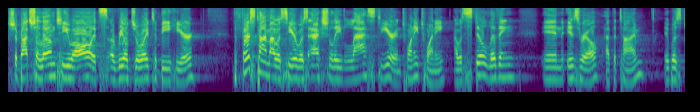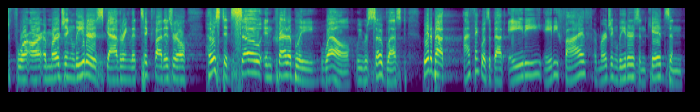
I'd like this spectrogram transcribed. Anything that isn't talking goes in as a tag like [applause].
Shabbat Shalom to you all. It's a real joy to be here. The first time I was here was actually last year in 2020. I was still living in Israel at the time. It was for our emerging leaders gathering that Tikvat Israel hosted so incredibly well. We were so blessed. We had about, I think it was about 80, 85 emerging leaders and kids and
